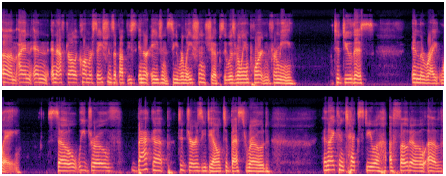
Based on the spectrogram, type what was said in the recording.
Um, and, and, and after all the conversations about these interagency relationships, it was really important for me to do this in the right way. So we drove back up to Jerseydale to Best Road. And I can text you a, a, photo of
